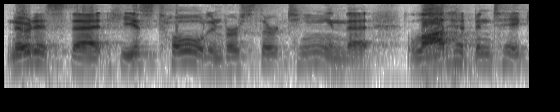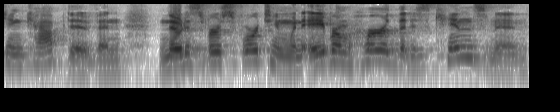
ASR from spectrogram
notice that he is told in verse 13 that Lot had been taken captive. And notice verse 14 when Abram heard that his kinsmen,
